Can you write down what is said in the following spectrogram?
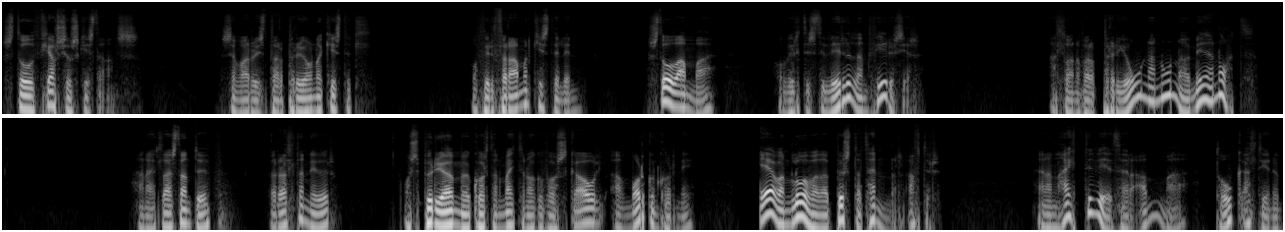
stóð fjársjóskistar hans sem var vist bara prjónakistill og fyrir framann kistilinn stóð amma og virtist virðan fyrir sér. Alltaf hann að fara að prjóna núna um miðanótt. Hann ætlaði að standa upp, rölda niður og spurja ömmu hvort hann mætti nokkuð fá skál af morgunkorni ef hann lofaði að bursta tennunar aftur. En hann hætti við þegar amma tók allt í hennu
